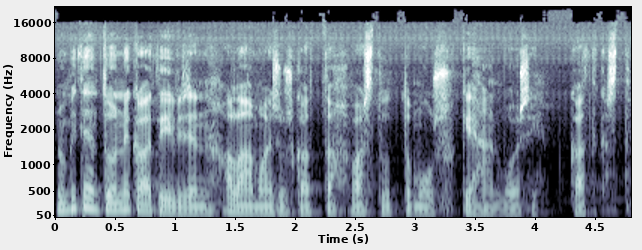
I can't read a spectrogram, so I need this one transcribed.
No miten tuon negatiivisen alamaisuus kautta vastuuttomuus kehän voisi katkaista?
